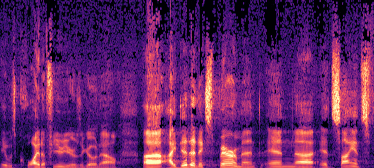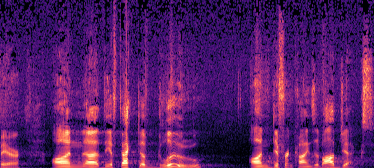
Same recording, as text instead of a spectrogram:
it was quite a few years ago now, uh, I did an experiment in, uh, at science fair on uh, the effect of glue on different kinds of objects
